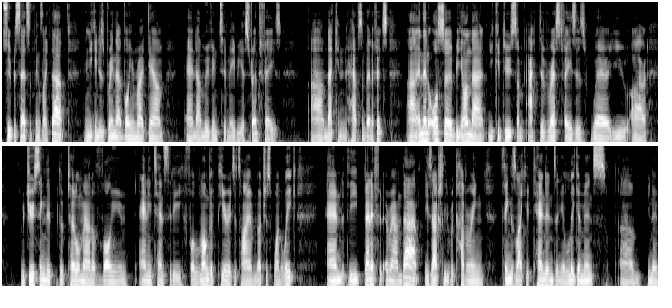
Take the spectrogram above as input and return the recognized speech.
supersets and things like that and you can just bring that volume right down and uh, move into maybe a strength phase um, that can have some benefits uh, and then also beyond that you could do some active rest phases where you are reducing the, the total amount of volume and intensity for longer periods of time not just one week and the benefit around that is actually recovering things like your tendons and your ligaments, um, you know,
